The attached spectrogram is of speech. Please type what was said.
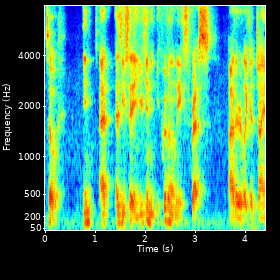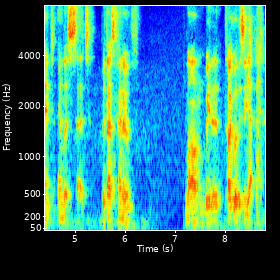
So, in as you say, you can equivalently express either like a giant endless set, but that's kind of long way to talk about these things. Yeah.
